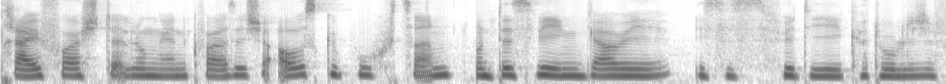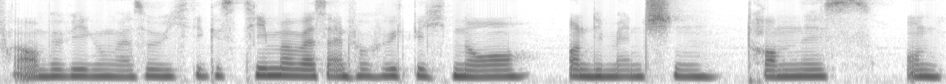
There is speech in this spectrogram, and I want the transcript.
drei Vorstellungen quasi schon ausgebucht sind. Und deswegen, glaube ich, ist es für die katholische Frauenbewegung also ein wichtiges Thema, weil es einfach wirklich nah an die Menschen dran ist und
